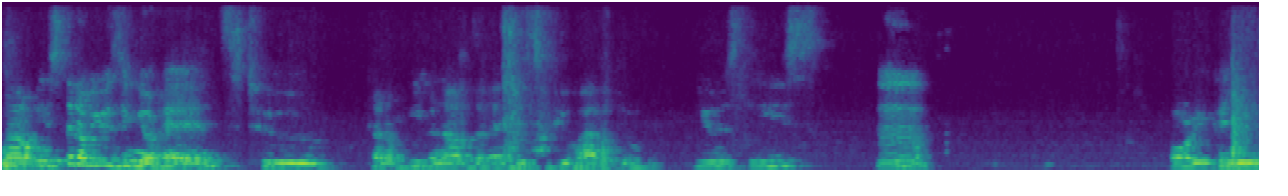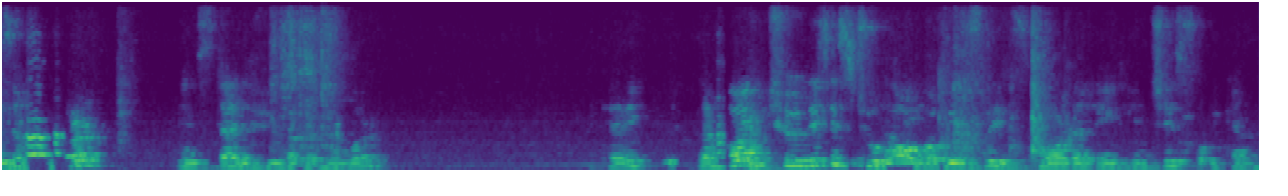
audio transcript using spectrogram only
Now, instead of using your hands to kind of even out the edges, if you have to, use these Mm, or you can use a ruler instead if you have a ruler. Okay, and I'm going to, this is too long, obviously, it's more than eight inches, so we can,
